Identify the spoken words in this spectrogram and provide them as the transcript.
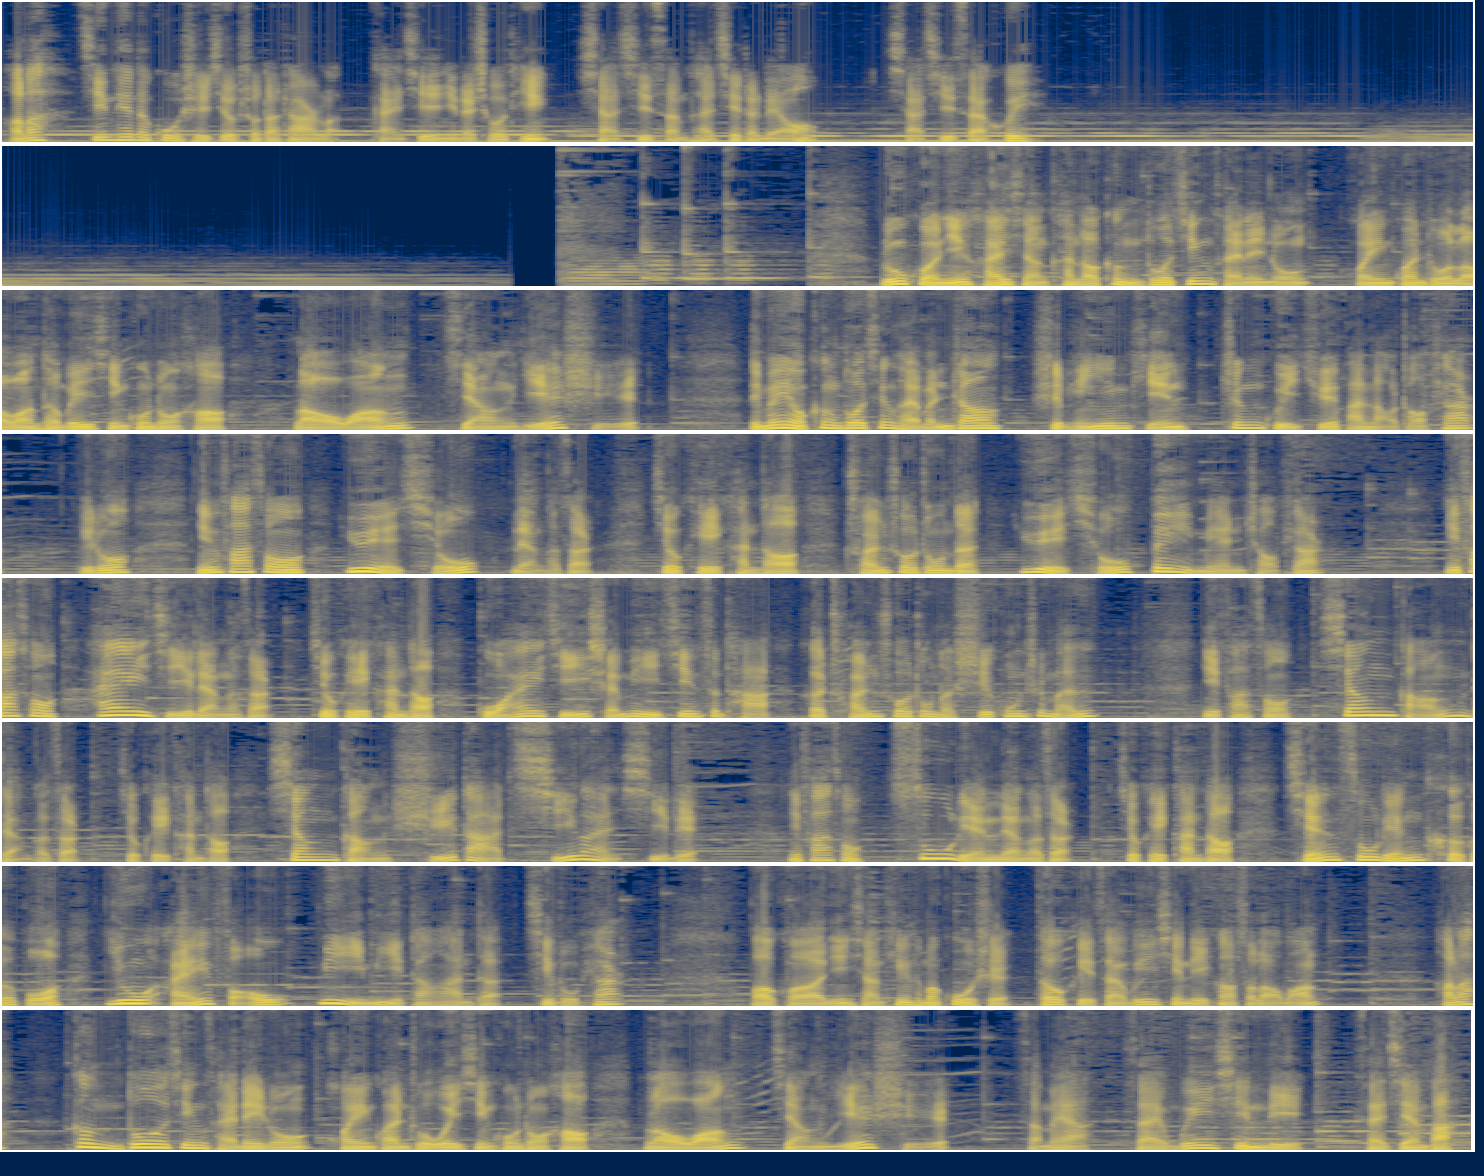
好了，今天的故事就说到这儿了，感谢您的收听，下期咱们再接着聊，下期再会。如果您还想看到更多精彩内容，欢迎关注老王的微信公众号“老王讲野史”，里面有更多精彩文章、视频、音频、珍贵绝版老照片。比如，您发送“月球”两个字儿，就可以看到传说中的月球背面照片；你发送“埃及”两个字儿，就可以看到古埃及神秘金字塔和传说中的时空之门；你发送“香港”两个字儿，就可以看到香港十大奇案系列。你发送“苏联”两个字儿，就可以看到前苏联克格勃 UFO 秘密档案的纪录片儿。包括您想听什么故事，都可以在微信里告诉老王。好了，更多精彩内容，欢迎关注微信公众号“老王讲野史”。咱们呀，在微信里再见吧。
